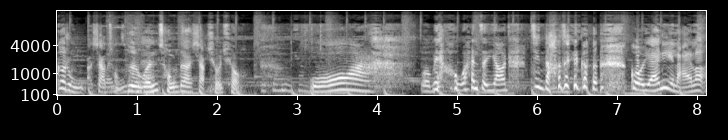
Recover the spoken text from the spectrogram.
各种小虫子、蚊虫的小球球。哇。我们要 弯着腰进到这个果园里来了。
